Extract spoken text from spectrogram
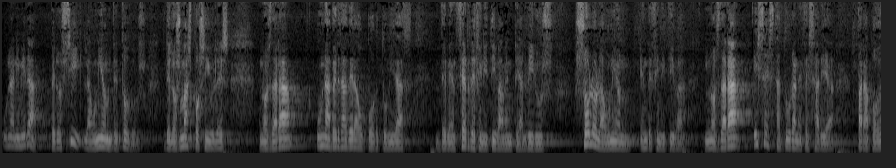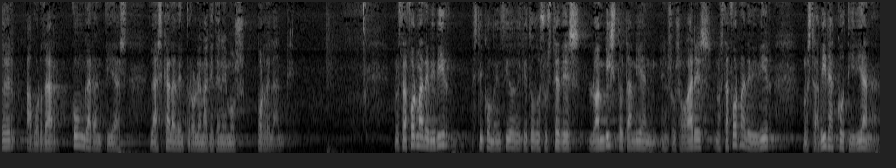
Unanimidad, pero sí la unión de todos, de los más posibles, nos dará una verdadera oportunidad de vencer definitivamente al virus Solo la unión, en definitiva, nos dará esa estatura necesaria para poder abordar con garantías la escala del problema que tenemos por delante. Nuestra forma de vivir, estoy convencido de que todos ustedes lo han visto también en sus hogares, nuestra forma de vivir, nuestra vida cotidiana,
